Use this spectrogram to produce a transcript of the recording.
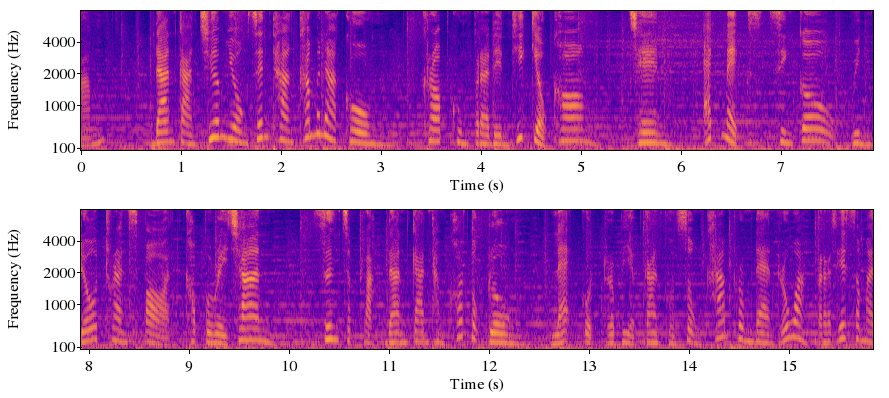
3. ด้านการเชื่อมโยงเส้นทางคมนาคม ครอบคลุมประเด็นที่เกี่ยวข้อง เช่น ACMEX Single Window Transport Corporation ซึ่งจะผลักดันการทำข้อตกลง และกฎระเบียบการขนส่งข้ามพรมแดนระหว่างประเทศสมา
